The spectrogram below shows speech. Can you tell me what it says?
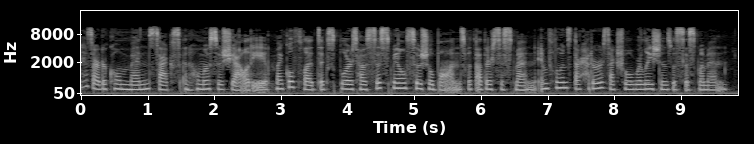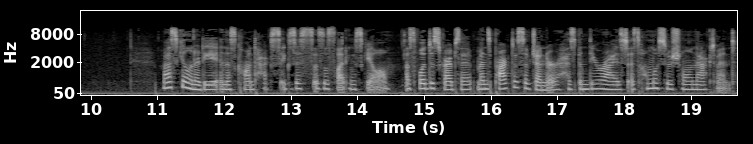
his article Men, Sex, and Homosociality, Michael Floods explores how cis male social bonds with other cis men influence their heterosexual relations with cis women. Masculinity in this context exists as a sliding scale. As Flood describes it, men's practice of gender has been theorized as homosocial enactment,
